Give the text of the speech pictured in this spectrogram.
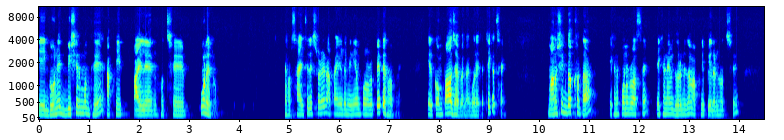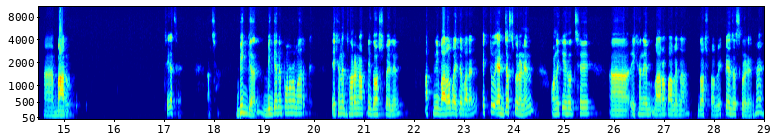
এই গণিত বিশের মধ্যে আপনি পাইলেন হচ্ছে পনেরো। দেখো সায়েন্সের স্টুডেন্ট আপনাকে কিন্তু মিনিমাম পনেরো পেতে হবে। এরকম পাওয়া যাবে না গণিতে, ঠিক আছে? মানসিক দক্ষতা, এখানে পনেরো আছে, এখানে আমি ধরে নিলাম আপনি পেলেন হচ্ছে বারো। ঠিক আছে? আচ্ছা বিজ্ঞান, বিজ্ঞানে পনেরো মার্ক এখানে ধরেন আপনি দশ পেলেন, আপনি বারো পাইতে পারেন, একটু অ্যাডজাস্ট করে নেন। অনেকে হচ্ছে এখানে বারো পাবে না, দশ পাবে, একটু অ্যাডজাস্ট করে নেন হ্যাঁ?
